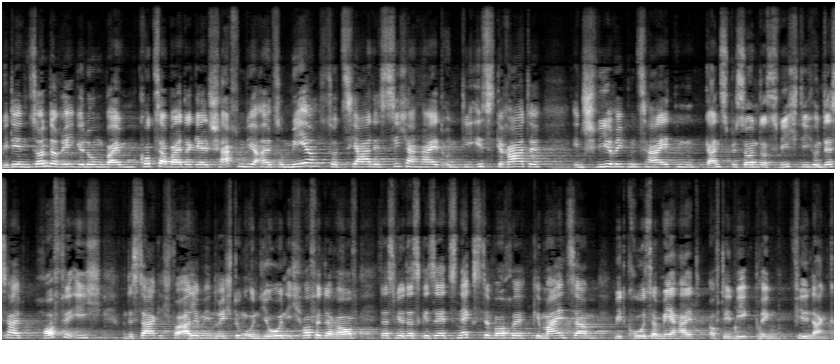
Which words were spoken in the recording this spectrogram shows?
Mit den Sonderregelungen beim Kurzarbeitergeld schaffen wir also mehr soziale Sicherheit, und die ist gerade in schwierigen Zeiten ganz besonders wichtig. Und deshalb hoffe ich, und das sage ich vor allem in Richtung Union, ich hoffe darauf, dass wir das Gesetz nächste Woche gemeinsam mit großer Mehrheit auf den Weg bringen. Vielen Dank.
